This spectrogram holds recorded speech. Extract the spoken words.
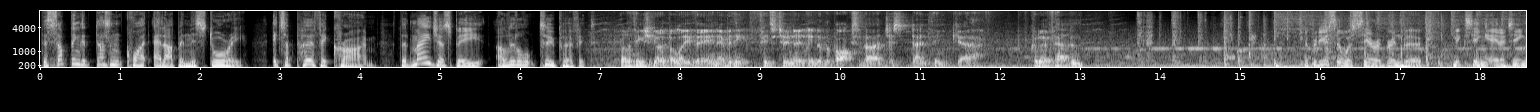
There's something that doesn't quite add up in this story. It's a perfect crime that may just be a little too perfect. A lot of things you've got to believe there, and everything fits too neatly into the box that I just don't think uh, could have happened. The producer was Sarah Grinberg. Mixing, editing,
